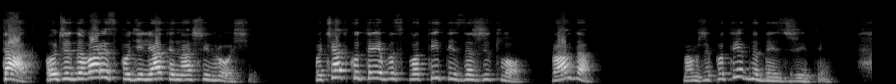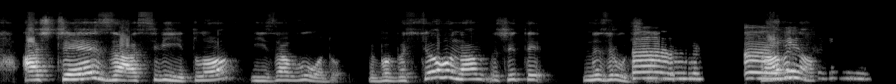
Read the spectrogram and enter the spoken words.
Так, отже, давай розподіляти наші гроші. Спочатку треба сплатити за житло, правда? Нам же потрібно десь жити. А ще за світло і за воду. Бо без цього нам жити незручно. А, а Правильно? если...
